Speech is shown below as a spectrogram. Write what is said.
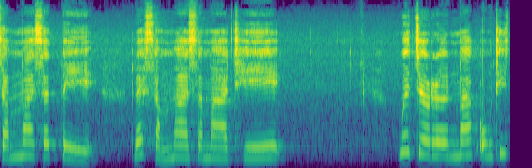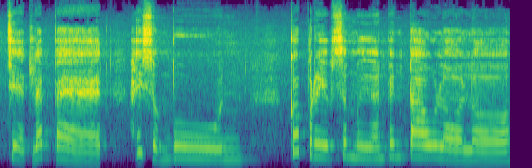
สัมมาสติ และสัมมาสมาธิ เมื่อเจริญมรรคองค์ที่7และ8ให้สมบูรณ์ ก็เปรียบเสมือนเป็นเตาหล่อหลอม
